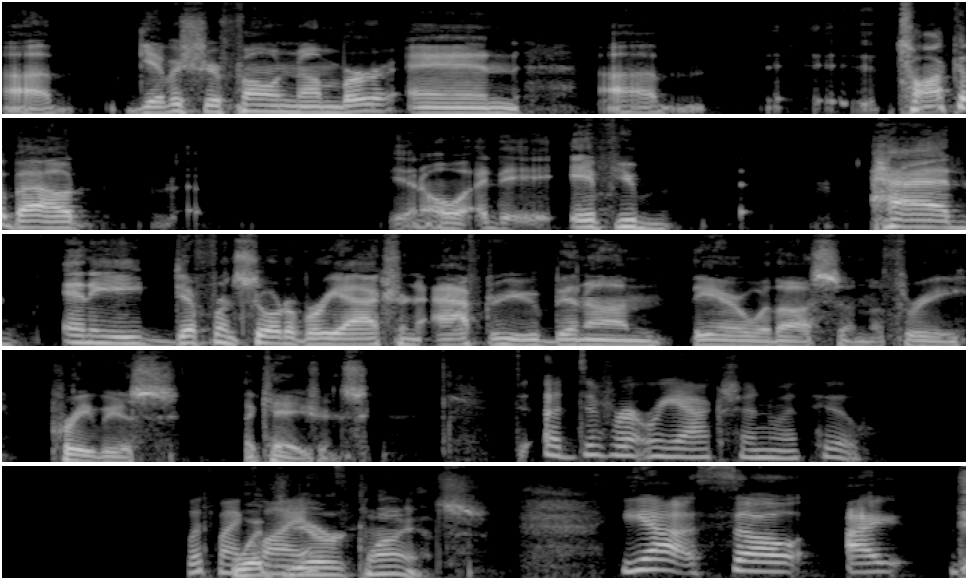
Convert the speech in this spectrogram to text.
uh, give us your phone number and um, talk about you know if you had any different sort of reaction after you've been on the air with us on the three previous occasions? A different reaction with who? With my with clients? your clients. Yeah. So I.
